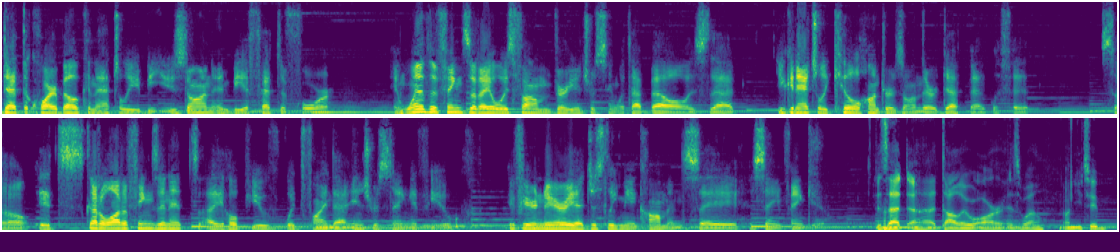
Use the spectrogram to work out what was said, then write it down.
that the choir bell can actually be used on and be effective for. And one of the things that I always found very interesting with that bell is that you can actually kill hunters on their deathbed with it. So it's got a lot of things in it. I hope you would find that interesting. If you, if you're in the area, just leave me a comment say saying thank you. Is that uh, Dollow R as well on YouTube?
